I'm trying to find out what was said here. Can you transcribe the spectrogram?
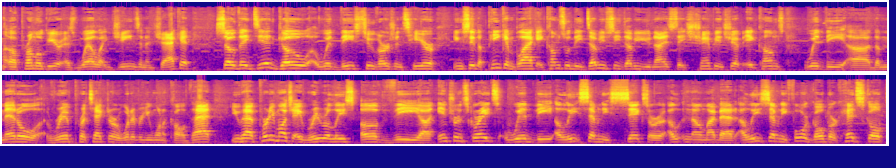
a promo gear as well, like jeans and a jacket. So they did go with these two versions here. You can see the pink and black. It comes with the WCW United States Championship. It comes with the uh, the metal rib protector or whatever you want to call that. You have pretty much a re-release of the uh, entrance grates with the Elite 76 or uh, no, my bad, Elite 74 Goldberg head sculpt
